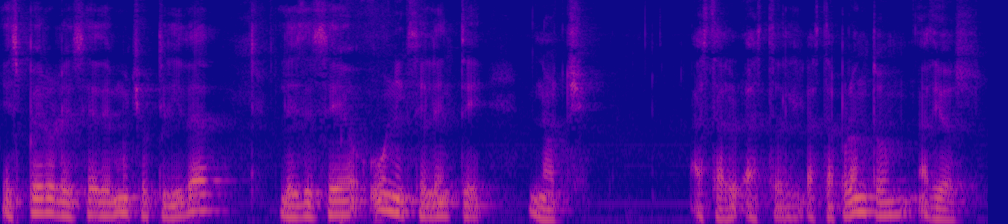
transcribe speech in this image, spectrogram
Espero les sea de mucha utilidad. Les deseo una excelente noche. Hasta, hasta, hasta pronto. Adiós.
